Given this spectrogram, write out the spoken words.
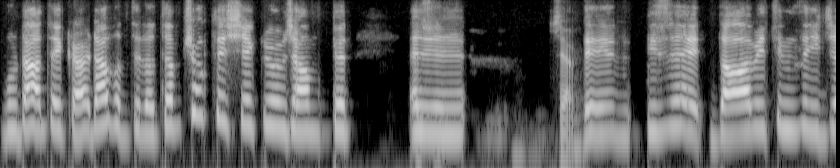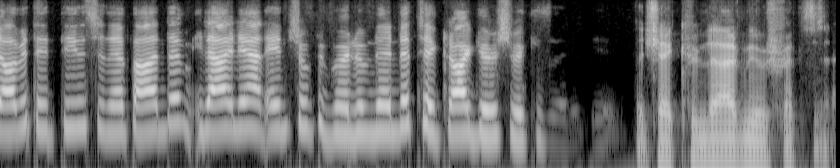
buradan tekrardan hatırlatalım. Çok teşekkür hocam bugün. Ee, e, bize davetimize icabet ettiğiniz için efendim ilerleyen entropi bölümlerinde tekrar görüşmek üzere. Teşekkürler. Görüşmek üzere.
